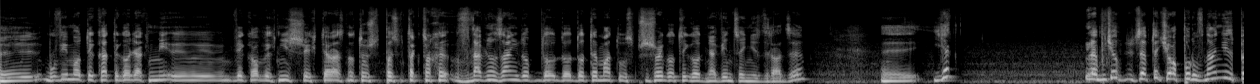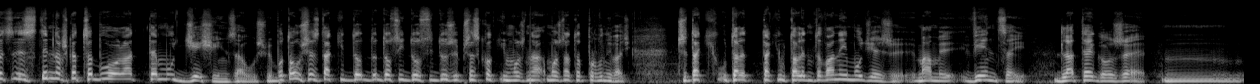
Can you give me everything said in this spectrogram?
Y, mówimy o tych kategoriach y, wiekowych niższych teraz, no to już powiedzmy tak trochę w nawiązaniu do, do, do, do tematu z przyszłego tygodnia, więcej nie zdradzę. Y, Jak Jakbym chciał zapytać o porównanie z tym na przykład, co było lat temu 10 załóżmy, bo to już jest taki do, do, dosyć, dosyć duży przeskok i można, można to porównywać. Czy takich, utale, takiej utalentowanej młodzieży mamy więcej, dlatego że mm,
